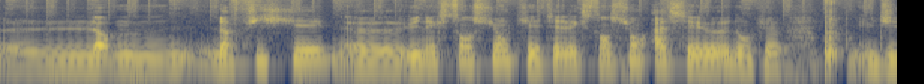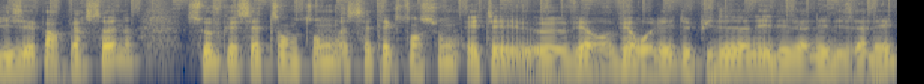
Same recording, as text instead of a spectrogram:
leur, fichier une extension qui était l'extension ACE, donc utilisée par personne, sauf que cette extension, cette extension était euh, vérolée depuis des années et des années et des années.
